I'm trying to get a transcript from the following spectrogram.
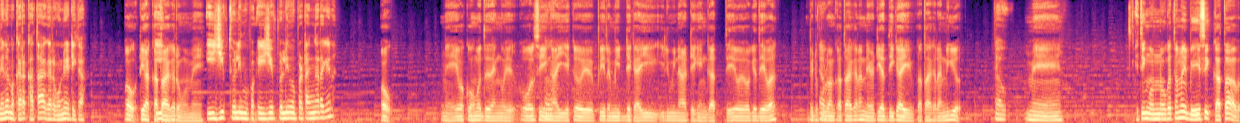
වෙනම කර කතා කරගුණේ ටික ඔව ටියක් කතා කරමු මේ. ඊජිප් වලින් ඊජිප් වලිම පටන් අරගෙන. ඔව් මේ ඒව කොහොමද දැන් ඔය ඕල්සිං අයි එක ඔය පිරමිඩ් එකයි ඉලිමිනාට එකෙන් ගත්තේ ඔයගේ දේවල්. පිට පුළුවන් කතා කරන්න නැටිය දිගයි කතා කරන්න ගියෝ ඔව්. මේ ඉතින් ඔන්න ඕක තමයි බේසික් කතාව.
